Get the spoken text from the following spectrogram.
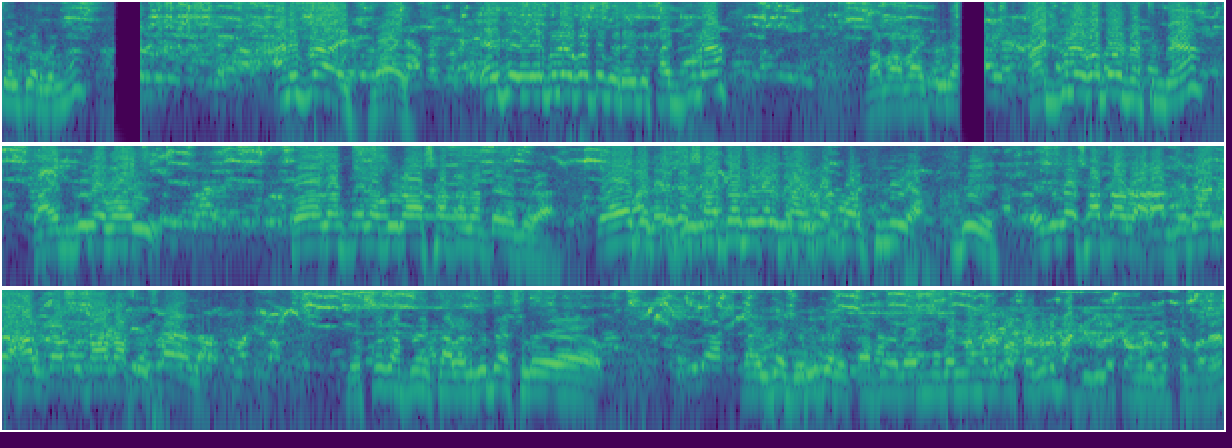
সেল করবেন না? আনিস ভাই ভাই। এই যে এগুলো কত করে? এই যে ফাইটগুলা বাবা ভাই তিন ফাইটগুলো কত করে পাচ্ছেন ভাই পাইপগুলো ভাই ছয় হাজার টাকা জোড়া সাত হাজার টাকা জোড়া দর্শক আপনার কালারগুলো আসলে প্রাইসটা দেরি করে আপনার ভাইয়ের মোবাইল নম্বরে কথাগুলো বাকিগুলো সংগ্রহ করতে পারেন।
